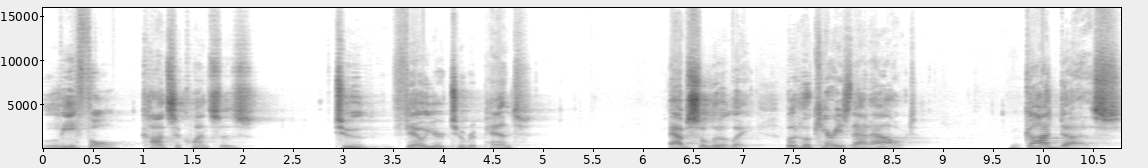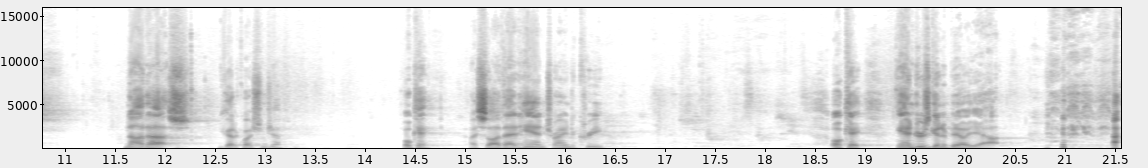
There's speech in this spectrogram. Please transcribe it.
lethal consequences to failure to repent? Absolutely. But who carries that out? God does, not us. You got a question, Jeff? Okay. I saw that hand trying to creep. Okay, Andrew's going to bail you out.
